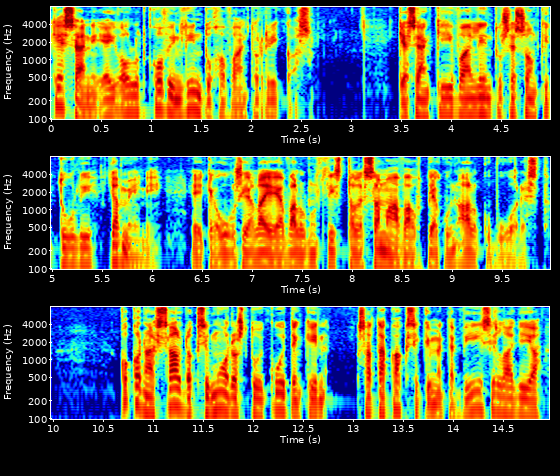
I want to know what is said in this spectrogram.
kesäni ei ollut kovin lintuhavainto rikas. Kesän kiivain lintusesonki tuli ja meni, eikä uusia lajeja valunut listalle samaa vauhtia kuin alkuvuodesta. Kokonaissaldoksi muodostui kuitenkin 125 lajia –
